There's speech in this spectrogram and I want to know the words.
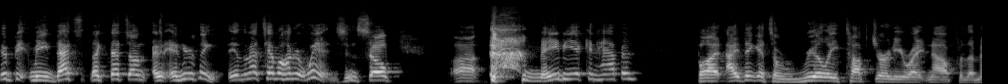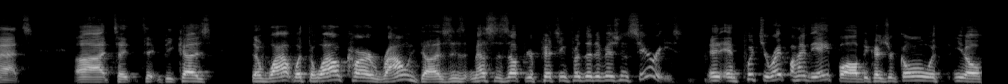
Be, I mean, that's like that's on. And, and here's the thing: the Mets have hundred wins, and so uh, maybe it can happen, but I think it's a really tough journey right now for the Mets uh, to, to because the wild what the wild card round does is it messes up your pitching for the division series and, and puts you right behind the eight ball because you're going with you know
